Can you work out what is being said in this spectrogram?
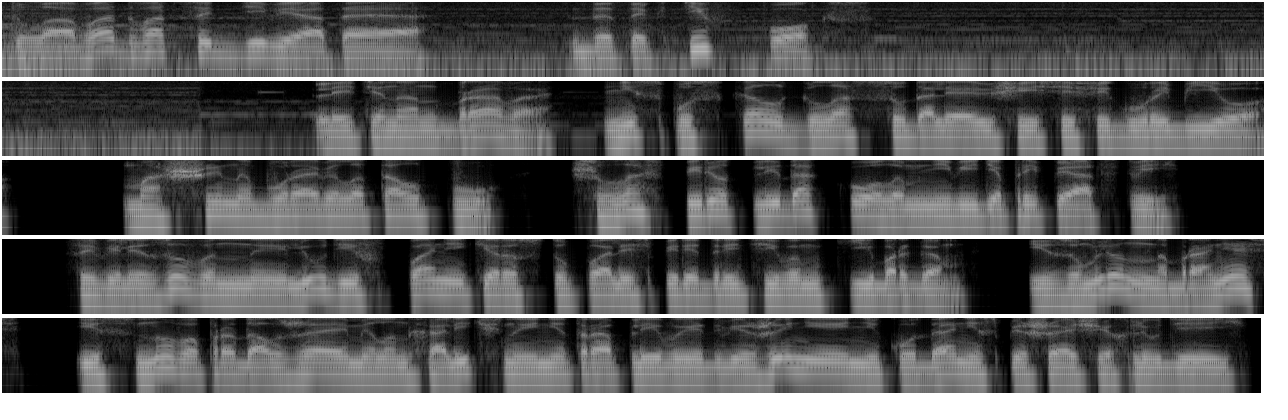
Глава 29. Детектив Фокс. Лейтенант Браво не спускал глаз с удаляющейся фигуры Био. Машина буравила толпу, шла вперед ледоколом, не видя препятствий. Цивилизованные люди в панике расступались перед ретивым киборгом, изумленно бронясь и снова продолжая меланхоличные неторопливые движения никуда не спешащих людей.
